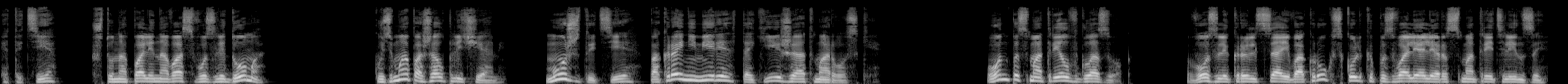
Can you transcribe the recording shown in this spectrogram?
Это те? Что напали на вас возле дома? Кузьма пожал плечами. Может и те, по крайней мере, такие же отморозки. Он посмотрел в глазок. Возле крыльца и вокруг, сколько позволяли рассмотреть линзы,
